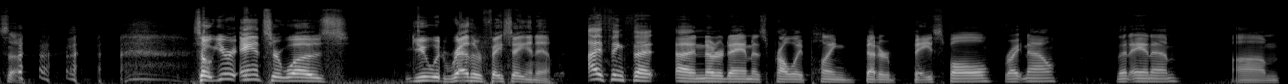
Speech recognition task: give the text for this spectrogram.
So, so your answer was you would rather face A and M. I think that uh, Notre Dame is probably playing better baseball right now than A and M. Um,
